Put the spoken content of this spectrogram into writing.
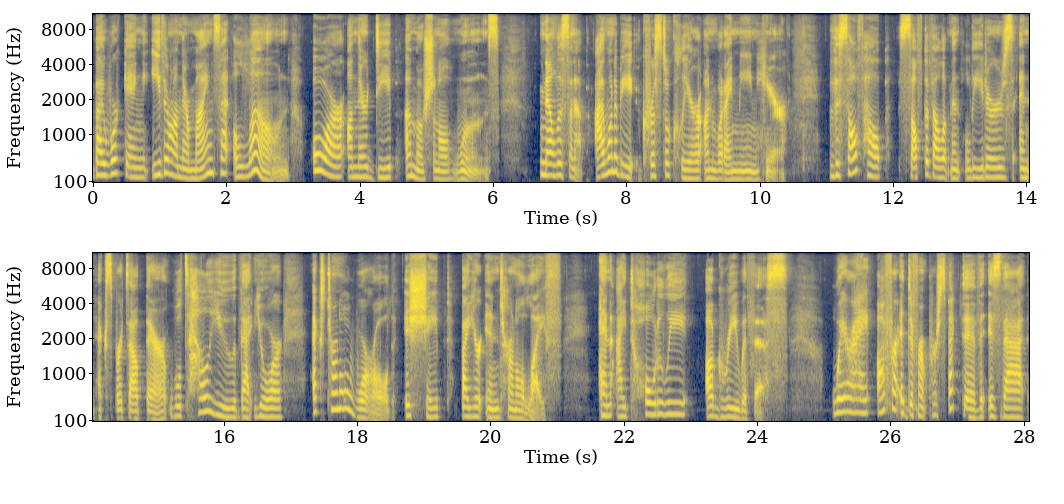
by working either on their mindset alone or on their deep emotional wounds. Now, listen up. I want to be crystal clear on what I mean here. The self help, self development leaders and experts out there will tell you that your external world is shaped by your internal life. And I totally agree with this. Where I offer a different perspective is that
